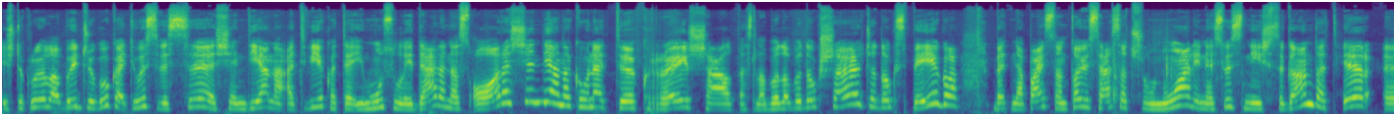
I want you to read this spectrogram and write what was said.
iš tikrųjų labai džiugu, kad jūs visi šiandieną atvykote į mūsų laidelę, nes oras šiandieną Kaune tikrai šaltas, labai labai daug šalčio, daug speigo, bet nepaisant to jūs esate šaunuoliai, nes jūs neišsigandot ir e,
